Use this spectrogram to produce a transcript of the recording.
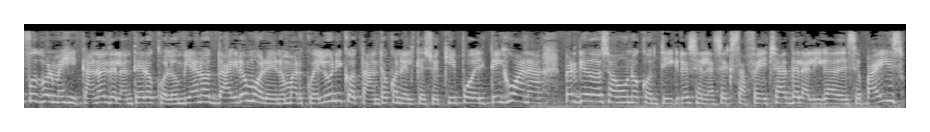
El fútbol mexicano, el delantero colombiano Dairo Moreno marcó el único tanto con el que su equipo, el Tijuana, perdió 2 a 1 con Tigres en la sexta fecha de la liga de ese país.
